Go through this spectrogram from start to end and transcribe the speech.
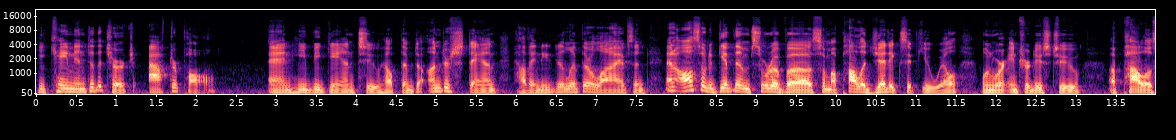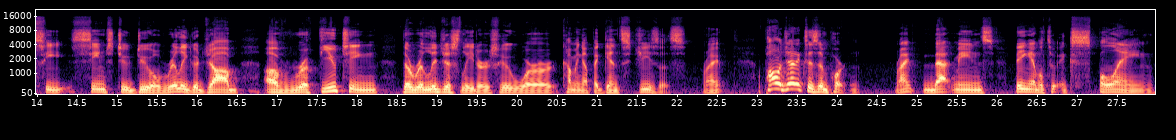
He came into the church after Paul and he began to help them to understand how they needed to live their lives and, and also to give them sort of uh, some apologetics, if you will, when we're introduced to Apollos. He seems to do a really good job of refuting the religious leaders who were coming up against Jesus, right? Apologetics is important, right? That means being able to explain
